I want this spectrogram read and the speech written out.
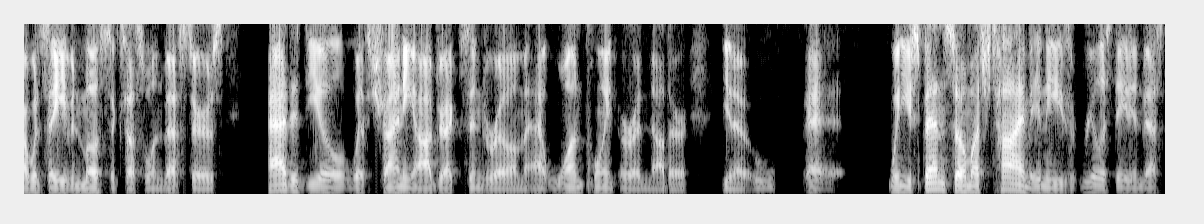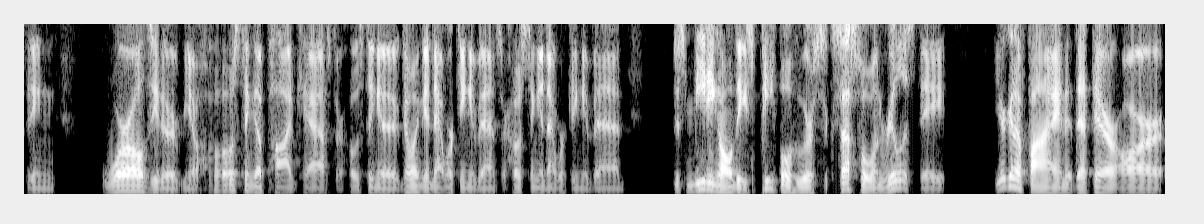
I would say even most successful investors had to deal with shiny object syndrome at one point or another. You know, uh, when you spend so much time in these real estate investing worlds, either you know hosting a podcast or hosting a going to networking events or hosting a networking event, just meeting all these people who are successful in real estate, you're going to find that there are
